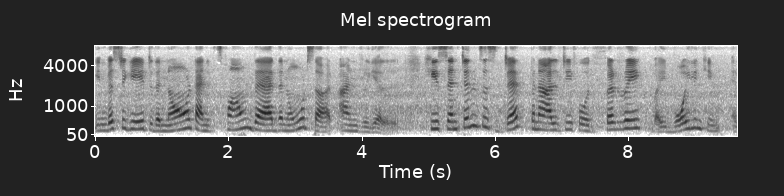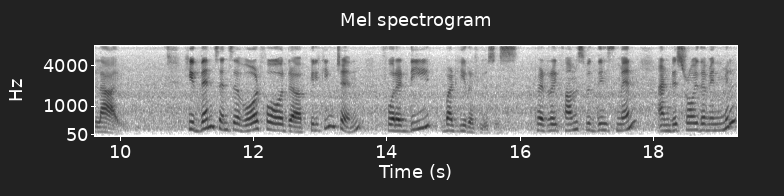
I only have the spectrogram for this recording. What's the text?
investigate the note and it's found that the notes are unreal. He sentences death penalty for Frederick by boiling him alive. He then sends a word for uh, Pilkington for a deed but he refuses. Frederick comes with his men and destroy the windmill.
